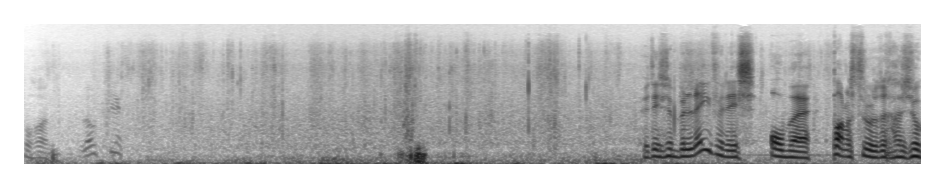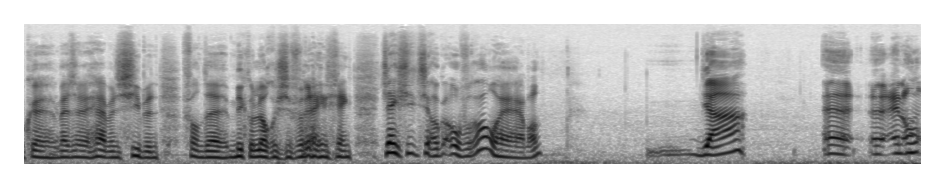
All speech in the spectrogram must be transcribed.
Nog een loopje. Het is een belevenis om eh paddenstoelen te gaan zoeken met eh, Herman Sieben van de Mycologische Vereniging. Jij ziet ze ook overal, hè, Herman? Ja. eh, en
